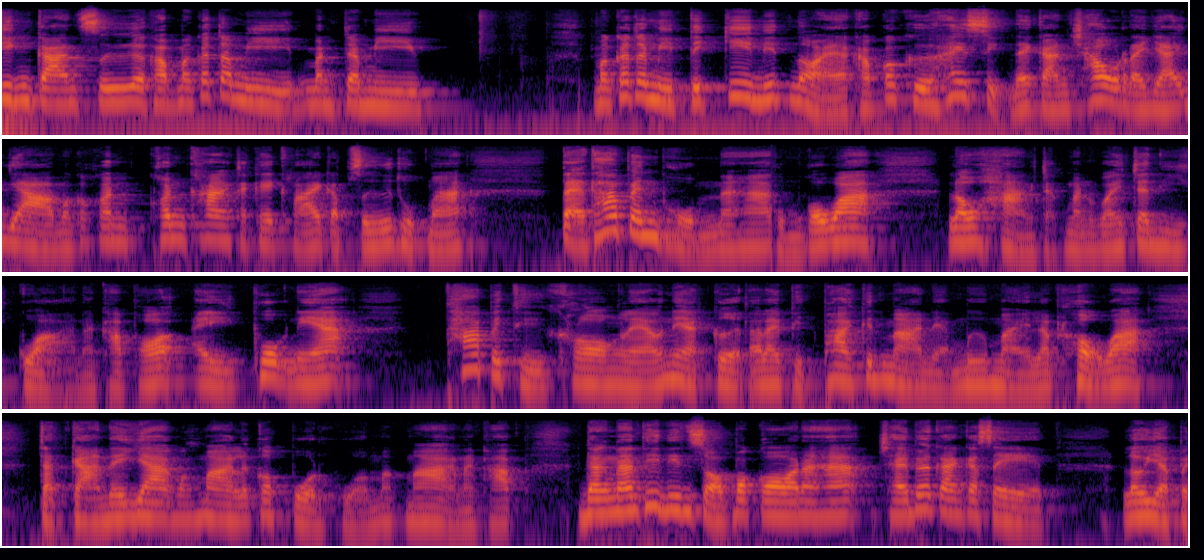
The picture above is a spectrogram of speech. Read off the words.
ริง ๆ การซื้อครับมันก็จะมีมันจะมีมันก็จะมีติ๊กกี้นิดหน่อยนะครับก็คือให้สิทธิ์ในการเช่าระยะยาวมันก็ค่อนค่อนข้างจะคล้ายๆ กับซื้อถูกไหมแต่ถ้าเป็นผมนะฮะผมก็ว่าเราห่างจากมันไว้จะดีกว่านะครับเพราะไอ้พวกเนี้ย ถ้าไปถือครองแล้วเนี่ยเกิดอะไรผิดพลาดขึ้นมาเนี่ยมือใหม่รับรองว่าจัดการได้ยากมากๆ แล้วก็ปวดหัวมากๆนะครับดังนั้นที่ดินสปกนะฮะใช้เพื่อการเกษตร เราอย่าไป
